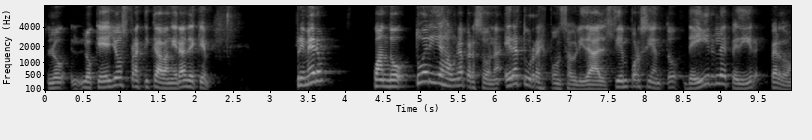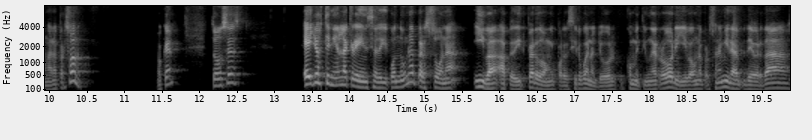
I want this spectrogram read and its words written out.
lo, lo que ellos practicaban era de que, primero, cuando tú herías a una persona, era tu responsabilidad al 100% de irle a pedir perdón a la persona. ¿Ok? Entonces, ellos tenían la creencia de que cuando una persona iba a pedir perdón y por decir, bueno, yo cometí un error y iba a una persona, mira, de verdad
